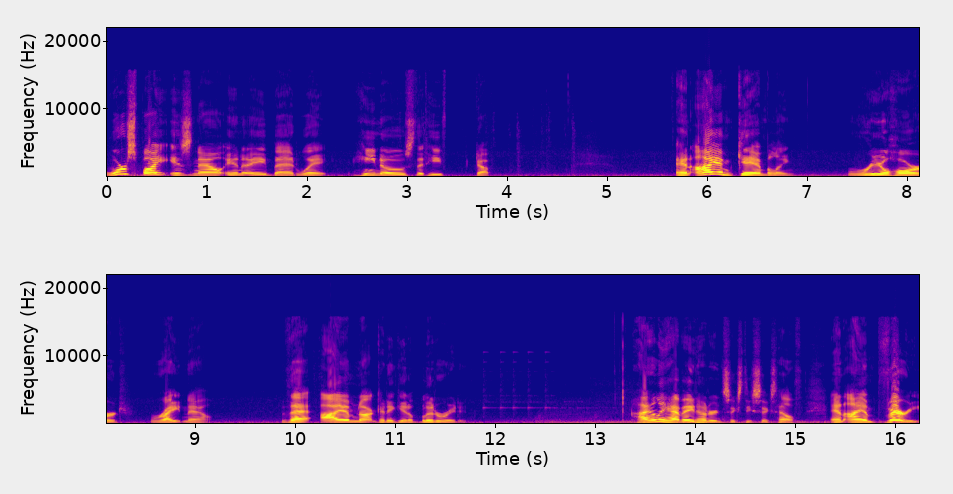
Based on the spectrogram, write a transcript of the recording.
Warspite is now in a bad way. He knows that he fucked up. And I am gambling real hard right now that I am not going to get obliterated. I only have 866 health, and I am very,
